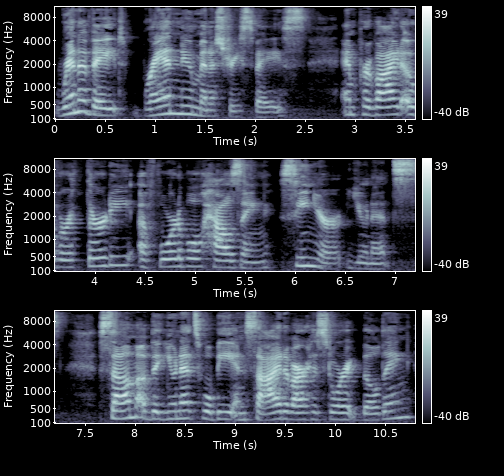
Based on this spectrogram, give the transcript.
renovate brand new ministry space, and provide over 30 affordable housing senior units. Some of the units will be inside of our historic building,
